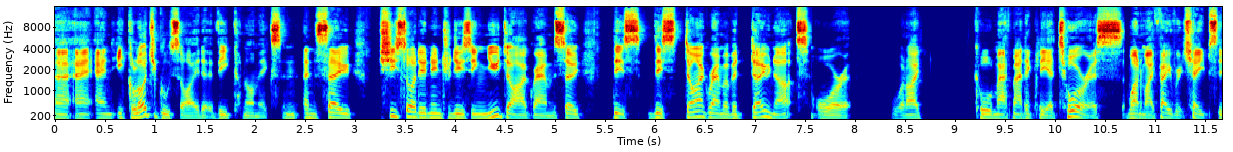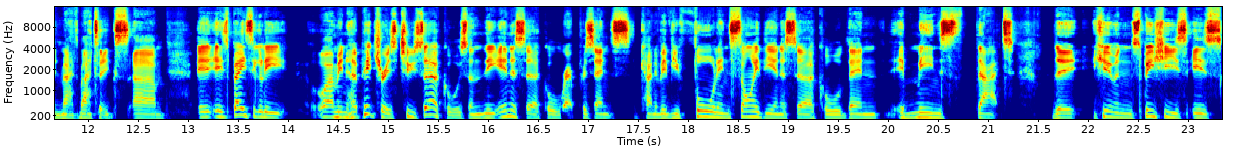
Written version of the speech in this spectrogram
Uh, and ecological side of economics. And, and so she started introducing new diagrams. So this this diagram of a donut, or what I call mathematically a torus, one of my favorite shapes in mathematics, um, is basically well, I mean, her picture is two circles, and the inner circle represents kind of if you fall inside the inner circle, then it means that the human species is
